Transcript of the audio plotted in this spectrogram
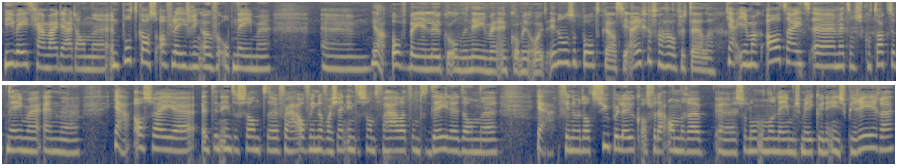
wie weet gaan wij daar dan eh, een podcastaflevering over opnemen. Ehm, Ja, of ben je een leuke ondernemer en kom je ooit in onze podcast je eigen verhaal vertellen? ja, je mag altijd eh, met ons contact opnemen. En eh, ja, als wij eh, het een interessant verhaal vinden... of als jij een interessant verhaal hebt om te delen... dan ja, vinden we dat superleuk als we daar andere salonondernemers mee kunnen inspireren.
